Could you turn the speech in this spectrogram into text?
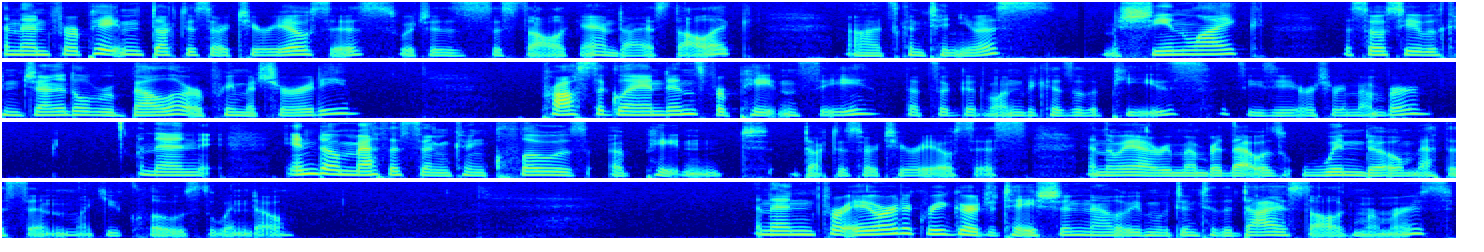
And then for patent ductus arteriosus, which is systolic and diastolic, uh, it's continuous, machine like, associated with congenital rubella or prematurity. Prostaglandins for patency, that's a good one because of the P's, it's easier to remember. And then indomethacin can close a patent ductus arteriosus. And the way I remembered that was window methicin, like you close the window. And then for aortic regurgitation, now that we've moved into the diastolic murmurs,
